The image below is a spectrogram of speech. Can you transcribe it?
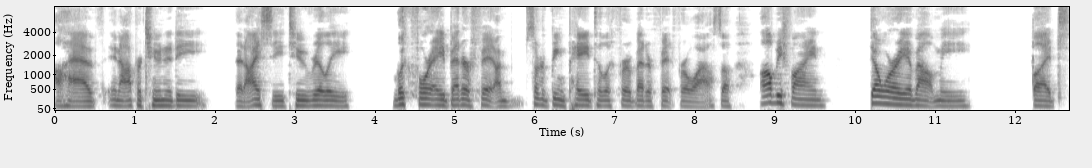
I'll have an opportunity that I see to really look for a better fit. I'm sort of being paid to look for a better fit for a while. So I'll be fine. Don't worry about me. But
